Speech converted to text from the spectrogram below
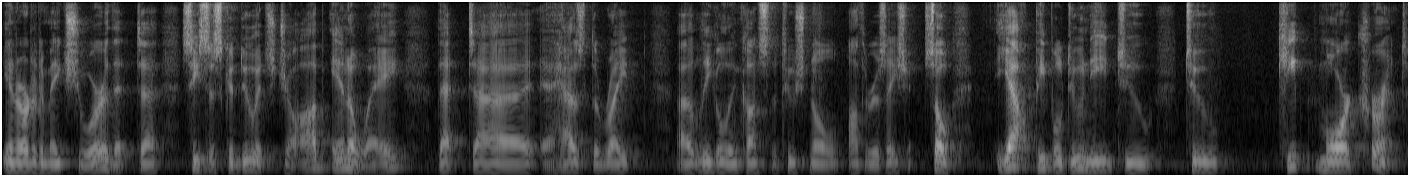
in order to make sure that uh, CSIS can do its job in a way that uh, has the right uh, legal and constitutional authorization. So, yeah, people do need to to keep more current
